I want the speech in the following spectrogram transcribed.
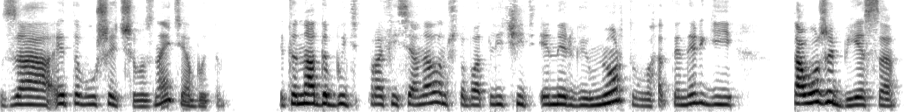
за этого ушедшего. Знаете об этом? Это надо быть профессионалом, чтобы отличить энергию мертвого от энергии того же беса,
